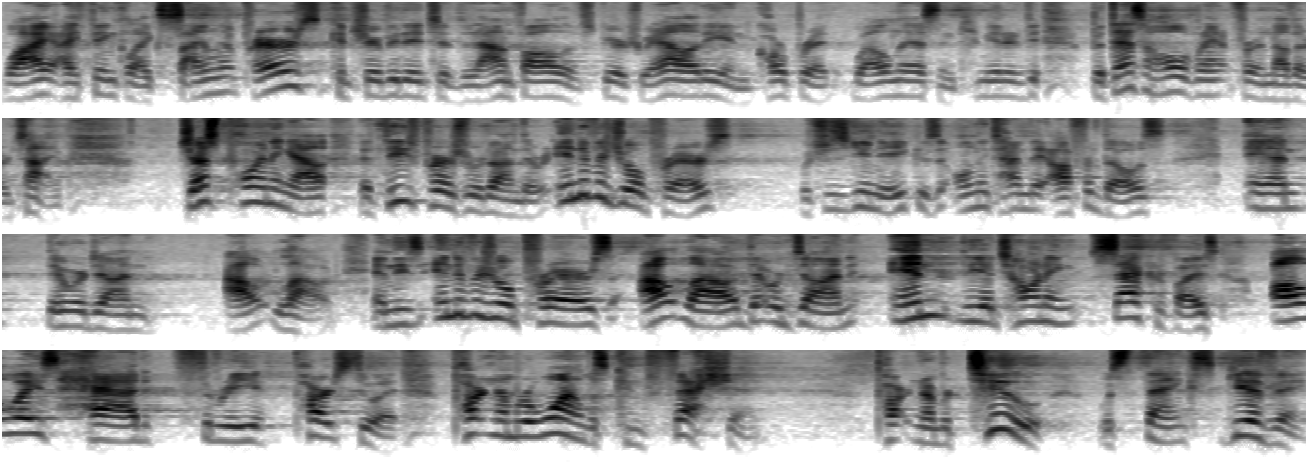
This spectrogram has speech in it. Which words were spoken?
why I think like silent prayers contributed to the downfall of spirituality and corporate wellness and community, but that's a whole rant for another time. Just pointing out that these prayers were done, they were individual prayers, which is unique, is the only time they offered those, and they were done out loud. And these individual prayers out loud that were done in the atoning sacrifice always had three parts to it. Part number one was confession, part number two was thanksgiving,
